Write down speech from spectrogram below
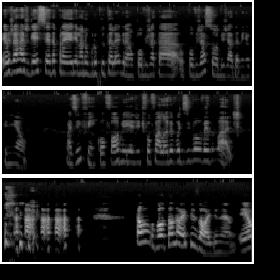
eu já rasguei seda para ele lá no grupo do Telegram. O povo já tá, o povo já soube já da minha opinião. Mas enfim, conforme a gente for falando, eu vou desenvolvendo mais. então, voltando ao episódio, né? Eu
